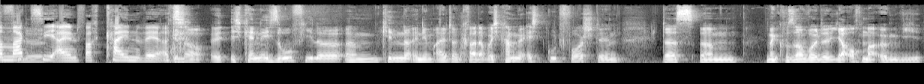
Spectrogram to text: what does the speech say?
so viele- Maxi einfach kein Wert. Genau, ich kenne nicht so viele ähm, Kinder in dem Alter gerade, aber ich kann mir echt gut vorstellen, dass ähm, mein Cousin wollte ja auch mal irgendwie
